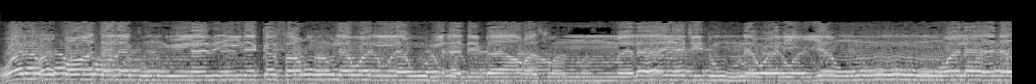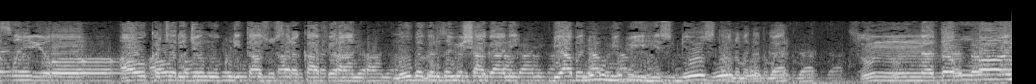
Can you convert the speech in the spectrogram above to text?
ولو قاتلكم الذين كفروا لولوا الأدبار ثم لا يجدون وليا ولا نصيرا. او کچری جنگ وکړي تاسو سره کافران نو بغرزوي شاګانی بیا به نو می دوی هیڅ دوست او مددگار. سنة الله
